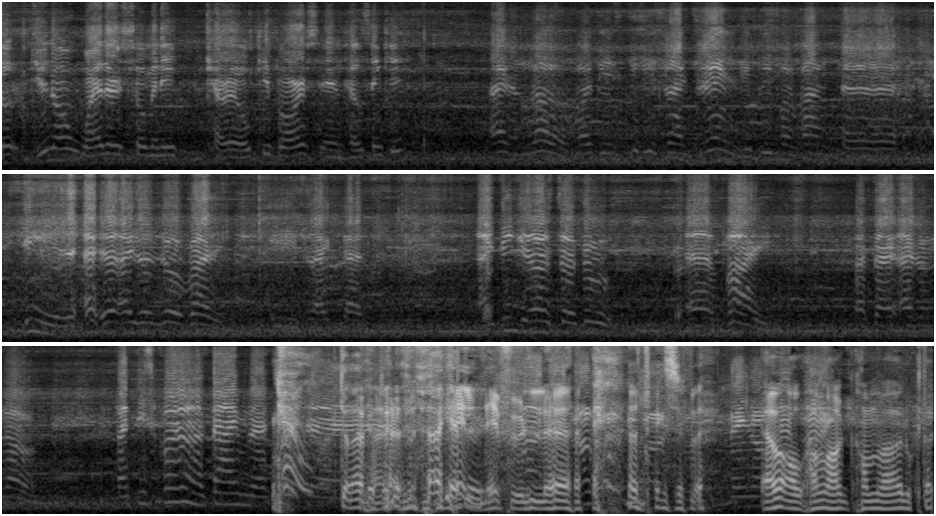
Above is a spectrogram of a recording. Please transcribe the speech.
So, do you know why there's so many karaoke bars in Helsinki? I don't know, but this, this is like trendy. People want uh, it. I don't know why it is like that. I think it also do uh, why, but I, I don't know. But this Corona time that uh, Veldig full uh, taxisjåfør. Ja, han, var, han var lukta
